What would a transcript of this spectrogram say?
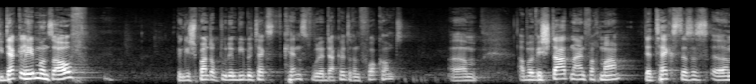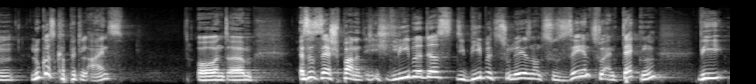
die Dackel heben uns auf. Bin gespannt, ob du den Bibeltext kennst, wo der Dackel drin vorkommt. Ähm, aber wir starten einfach mal. Der Text, das ist ähm, Lukas Kapitel 1. Und ähm, es ist sehr spannend. Ich, ich liebe das, die Bibel zu lesen und zu sehen, zu entdecken, wie,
